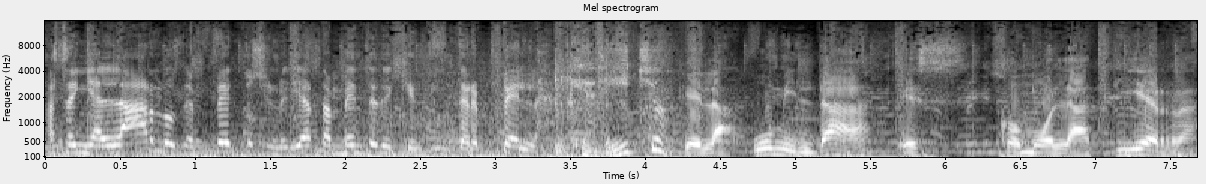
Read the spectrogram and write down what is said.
a señalar los defectos inmediatamente de quien te interpela. ¿Qué ha dicho? Que la humildad es como la tierra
